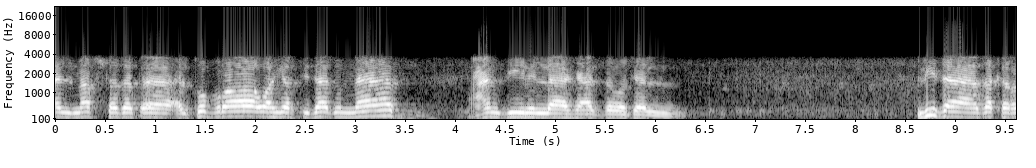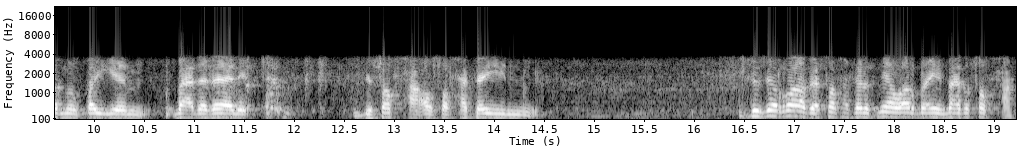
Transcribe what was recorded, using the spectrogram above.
المفسدة الكبرى وهي ارتداد الناس عن دين الله عز وجل. لذا ذكر ابن القيم بعد ذلك بصفحة أو صفحتين الجزء الرابع صفحة 340 بعد صفحة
